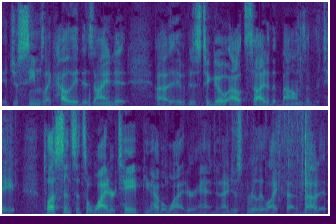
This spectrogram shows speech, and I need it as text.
it just seems like how they designed it, uh, it was to go outside of the bounds of the tape. Plus, since it's a wider tape, you have a wider end, and I just really like that about it.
